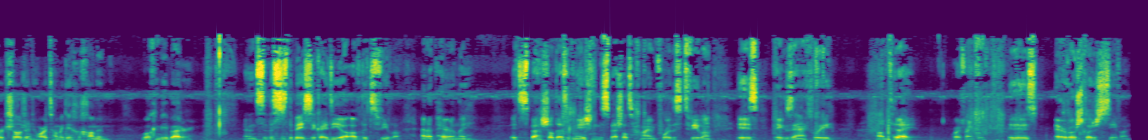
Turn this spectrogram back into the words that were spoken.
for children who are talmidei chachamim. What can be better? And so this is the basic idea of the tefillah. And apparently, its special designation, the special time for this tefillah, is exactly um, today, quite frankly. It is Erev Rosh Chodesh Sivan.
